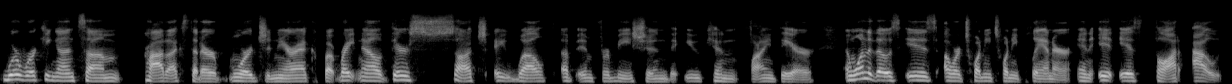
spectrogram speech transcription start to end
We're working on some products that are more generic. But right now, there's such a wealth of information that you can find there. And one of those is our 2020 planner, and it is thought out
